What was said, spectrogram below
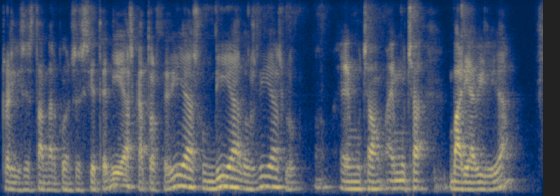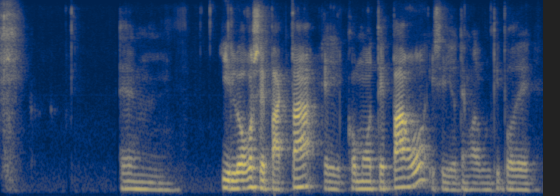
Release estándar pueden ser 7 días, 14 días, un día, dos días. hay, mucha, variabilidad. Em, y luego se pacta el cómo te pago y si yo tengo algún tipo de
